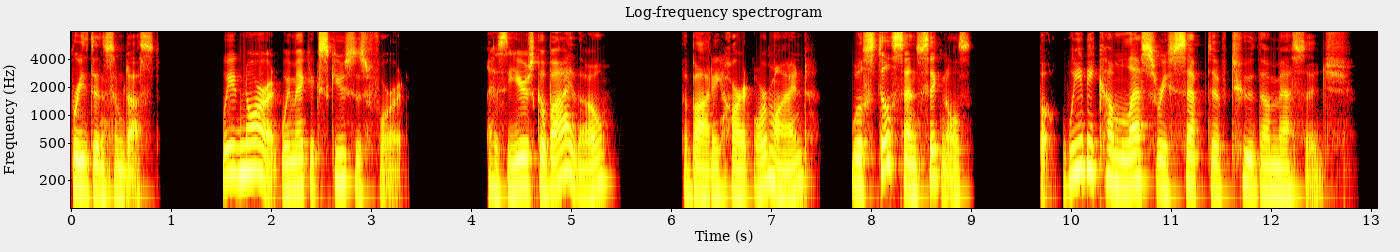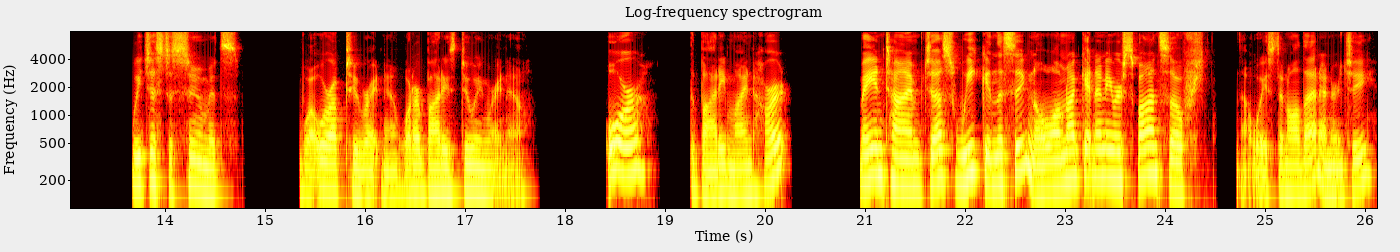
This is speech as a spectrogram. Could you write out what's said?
breathed in some dust. We ignore it. We make excuses for it. As the years go by, though, the body, heart, or mind, will still send signals, but we become less receptive to the message. We just assume it's what we're up to right now, what our body's doing right now. Or the body, mind, heart may in time just weaken the signal. Well, I'm not getting any response, so not wasting all that energy.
